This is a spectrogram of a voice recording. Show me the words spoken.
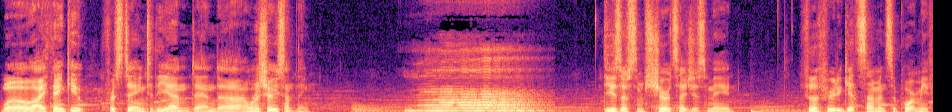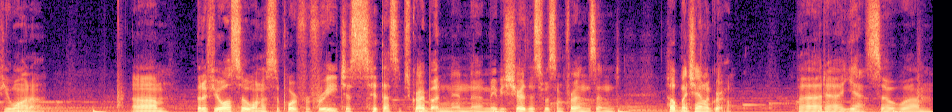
well, I thank you for staying to the end, and uh, I want to show you something. These are some shirts I just made. Feel free to get some and support me if you wanna. Um, but if you also want to support for free, just hit that subscribe button and uh, maybe share this with some friends and help my channel grow. But uh, yeah, so um,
